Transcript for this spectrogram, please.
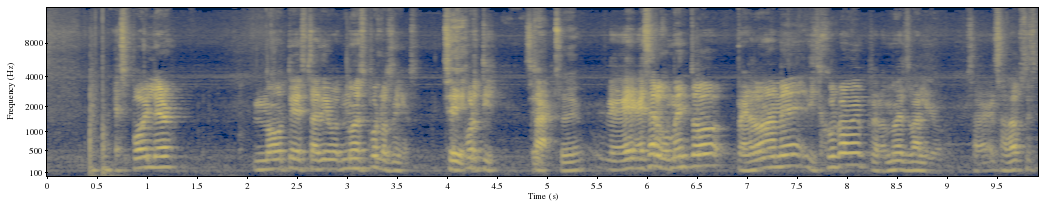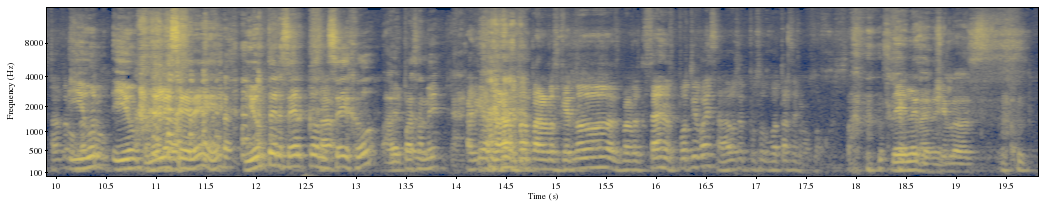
Spoiler, no te está, digo, no es por los niños, sí, es por ti. O Sí. sea, Sí. e- ese argumento, perdóname, discúlpame, pero no es válido. O sea, Sadaf está y drogando. un, y un, con LSD, ¿eh? y un tercer consejo, a ver, pásame, Para, para- los que no, para los que están en Spotify, Sadaf se puso gotas en los ojos. de LSD. Tranquilos.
